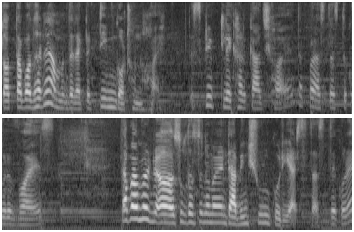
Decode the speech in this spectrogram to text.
তত্ত্বাবধানে আমাদের একটা টিম গঠন হয়। স্ক্রিপ্ট লেখার কাজ হয়, তারপর আস্তে আস্তে করে ভয়েস। তারপর আমরা সুলতান সুলেমানের ডাবিং শুরু করি আস্তে আস্তে করে।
